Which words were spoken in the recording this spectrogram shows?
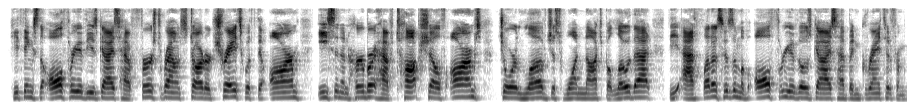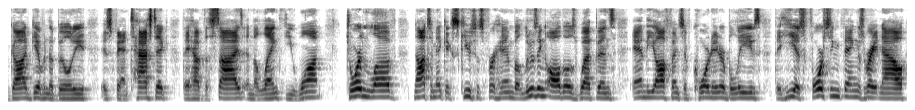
He thinks that all three of these guys have first round starter traits with the arm. Eason and Herbert have top shelf arms. Jordan Love just one notch below that. The athleticism of all three of those guys have been granted from God given ability is fantastic. They have the size and the length you want. Jordan Love, not to make excuses for him, but losing all those weapons, and the offensive coordinator believes that he is forcing things right now,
